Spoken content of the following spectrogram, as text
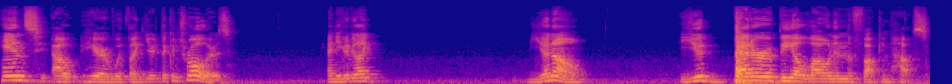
hands out here with like your, the controllers, and you're gonna be like, you know, you'd better be alone in the fucking house.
